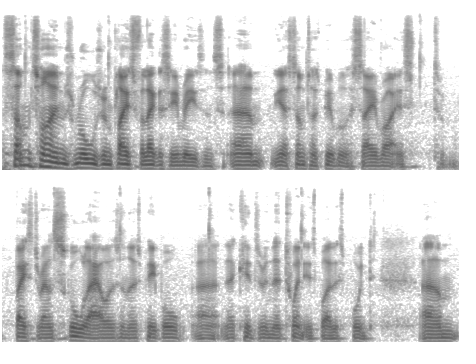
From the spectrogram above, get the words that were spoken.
sometimes rules are in place for legacy reasons. Um, yeah, sometimes people say, right, it's based around school hours, and those people, uh, their kids are in their 20s by this point. Um,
